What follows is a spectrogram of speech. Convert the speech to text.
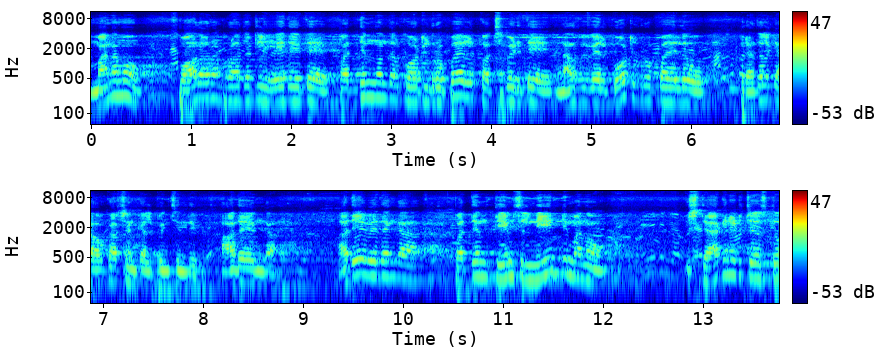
మనము పోలవరం ప్రాజెక్టులు ఏదైతే పద్దెనిమిది వందల కోట్ల రూపాయలు ఖర్చు పెడితే నలభై వేల కోట్ల రూపాయలు ప్రజలకి అవకాశం కల్పించింది ఆదాయంగా. అదేవిధంగా పద్దెనిమిది టీమ్స్ నీటిని మనం స్టాగ్నేట్ చేస్తూ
